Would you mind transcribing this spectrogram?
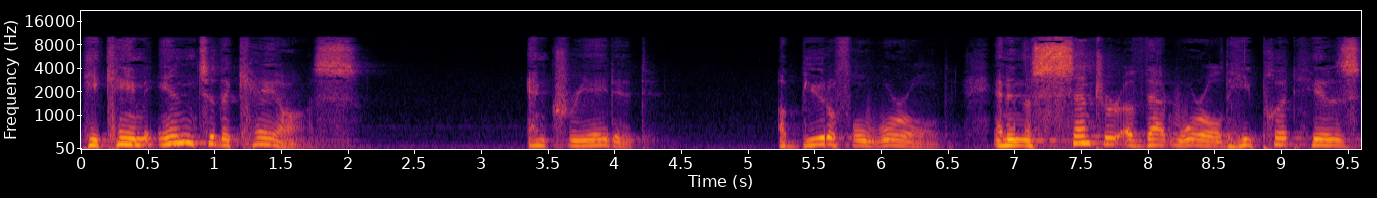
He came into the chaos and created a beautiful world and in the center of that world, he put his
